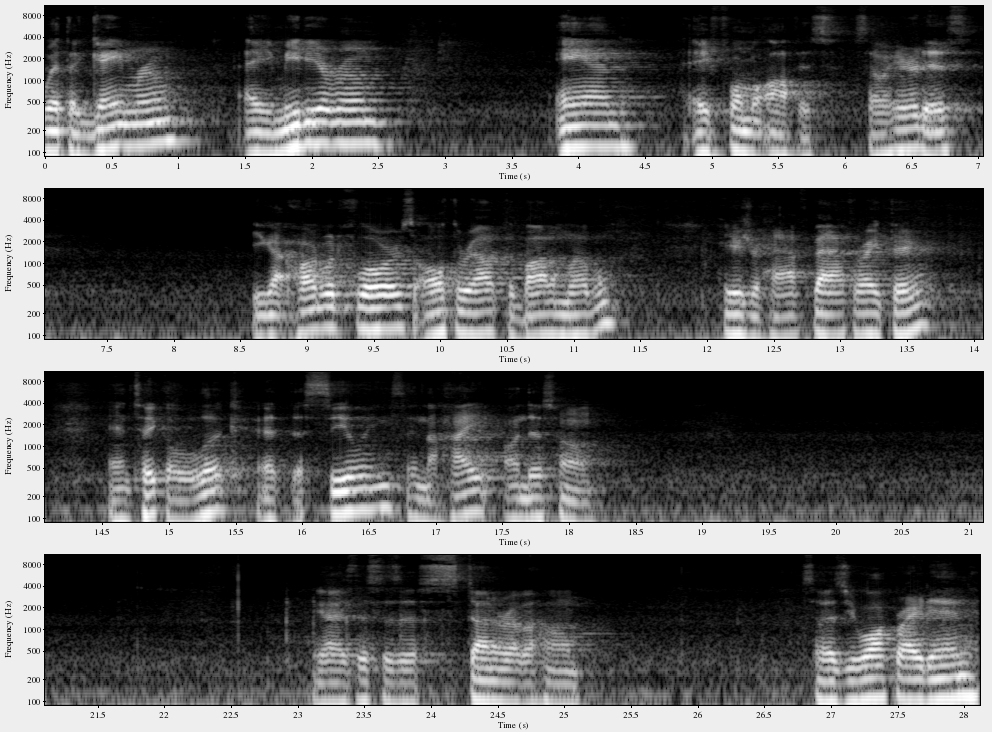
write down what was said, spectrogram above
with a game room, a media room, and a formal office. So here it is. You got hardwood floors all throughout the bottom level. Here's your half bath right there. And take a look at the ceilings and the height on this home. Guys, this is a stunner of a home. So as you walk right in,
